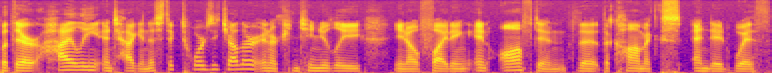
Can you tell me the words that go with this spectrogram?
but they're highly antagonistic towards each other and are continually you know fighting, and often the the comics ended with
